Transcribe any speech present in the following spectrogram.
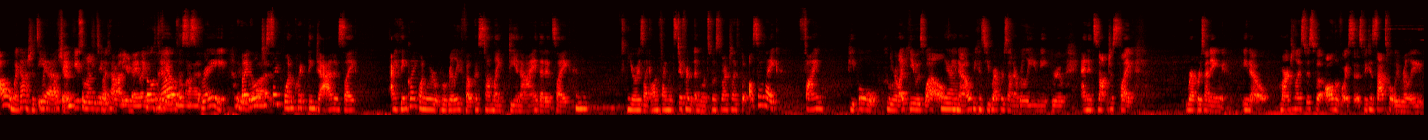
Oh my gosh, it's my Yeah, pleasure. thank you so much for taking the time out of your day. Like, Both it of really you. No, this is great. It But I will just like one quick thing to add is like, I think like when we're we're really focused on like D and I, that it's like Mhm. you're always like I want to find what's different and what's most marginalized, but also like find people who are like you as well. Yeah. You know, because you represent a really unique group, and it's not just like representing you know marginalized voices, but all the voices because that's what we really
